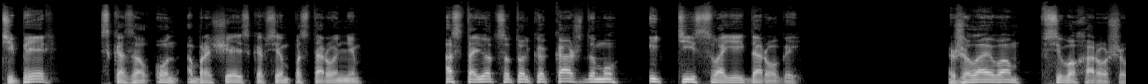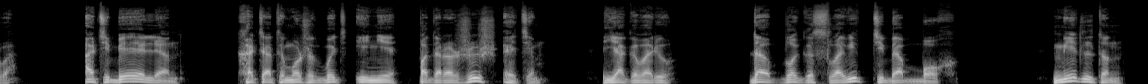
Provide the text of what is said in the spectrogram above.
«Теперь», — сказал он, обращаясь ко всем посторонним, «остается только каждому идти своей дорогой. Желаю вам всего хорошего. А тебе, Элен, хотя ты, может быть, и не подорожишь этим, я говорю, да благословит тебя Бог». Миддлтон,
